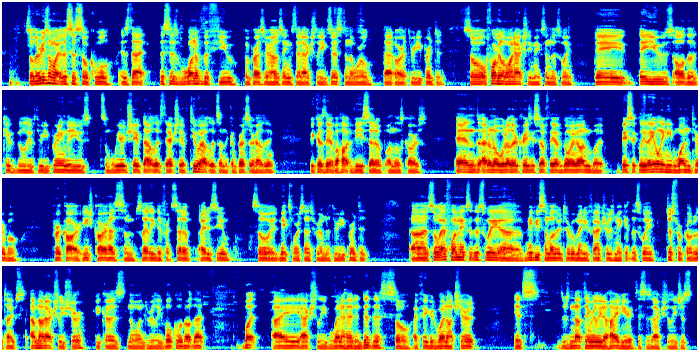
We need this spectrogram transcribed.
So the reason why this is so cool is that this is one of the few compressor housings that actually exist in the world that are 3D printed. So Formula One actually makes them this way. They they use all the capability of 3D printing. They use some weird shaped outlets. They actually have two outlets on the compressor housing because they have a hot V setup on those cars. And I don't know what other crazy stuff they have going on, but basically they only need one turbo per car. Each car has some slightly different setup, I'd assume, so it makes more sense for them to 3D print it. Uh, so F1 makes it this way, uh, maybe some other turbo manufacturers make it this way, just for prototypes. I'm not actually sure, because no one's really vocal about that. But I actually went ahead and did this, so I figured why not share it. It's there's nothing really to hide here. This is actually just,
